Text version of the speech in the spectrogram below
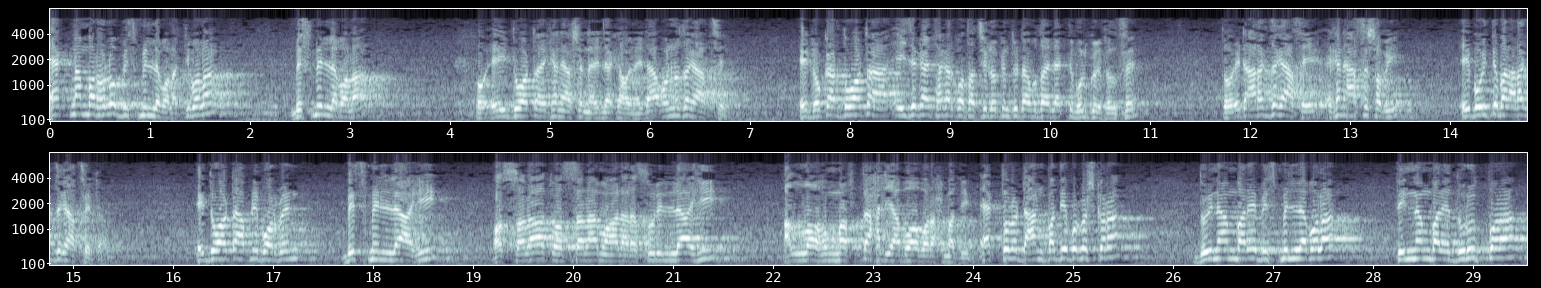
এক নাম্বার হলো বিসমিল্লা বলা। কি বলা? বিসমিল্লা বলা। ও, এই দোয়াটা এখানে আসে না লেখা হয় না এটা অন্য জায়গায় আছে। এই ঢোকার দোয়াটা এই জায়গায় থাকার কথা ছিল, কিন্তু এটা বোধহয় লিখতে ভুল করে ফেলছে। তো এটা আরেক জায়গায় আছে, এখানে আছে সবই। এই বইতে আবার আরেক জায়গায় আছে এটা। এই দোয়াটা আপনি পড়বেন, বিসমিল্লাহি ওয়াসালাম আলা রাসুলিল্লাহি। আল্লাহ মাফতাহলি আবু আবু রহমাদি এক তো হলো ডান পা দিয়ে প্রবেশ করা দুই নম্বরে বিসমিল্লা বলা, তিন নম্বরে দুরুদ পড়া,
